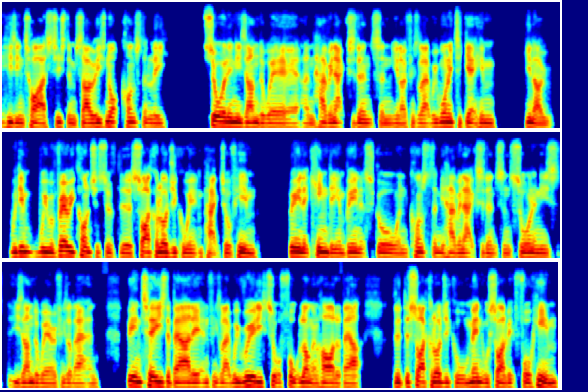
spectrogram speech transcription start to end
his entire system. So he's not constantly soiling his underwear and having accidents and you know things like that. We wanted to get him, you know, we didn't. We were very conscious of the psychological impact of him being at kindy and being at school and constantly having accidents and soiling his his underwear and things like that and being teased about it and things like that. We really sort of thought long and hard about the, the psychological, mental side of it for him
